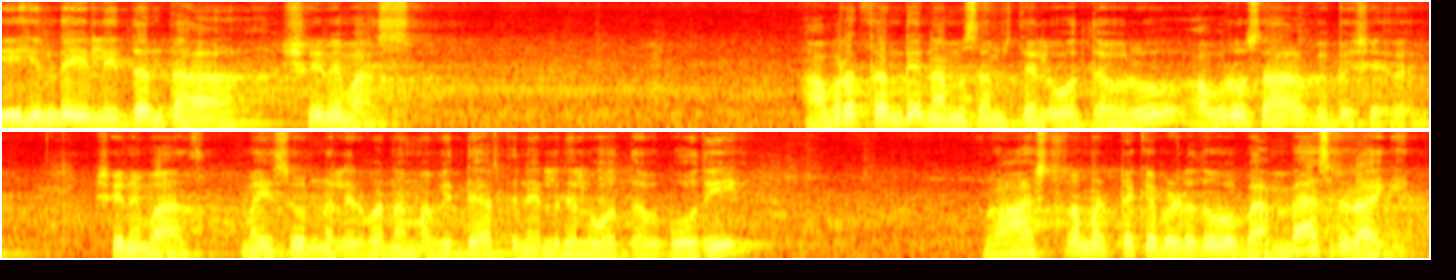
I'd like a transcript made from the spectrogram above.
ಈ ಹಿಂದೆ ಇಲ್ಲಿ ಇದ್ದಂತಹ ಶ್ರೀನಿವಾಸ್ ಅವರ ತಂದೆ ನಮ್ಮ ಸಂಸ್ಥೆಯಲ್ಲಿ ಓದ್ದವರು, ಅವರು ಸಹ ವಿಭಿಷ ಶ್ರೀನಿವಾಸ್ ಮೈಸೂರಿನಲ್ಲಿರುವ ನಮ್ಮ ವಿದ್ಯಾರ್ಥಿ ನಿಲಯದಲ್ಲಿ ಓದ ಓದಿ ರಾಷ್ಟ್ರ ಮಟ್ಟಕ್ಕೆ ಬೆಳೆದು ಒಬ್ಬ ಅಂಬಾಸಿಡರ್ ಆಗಿ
